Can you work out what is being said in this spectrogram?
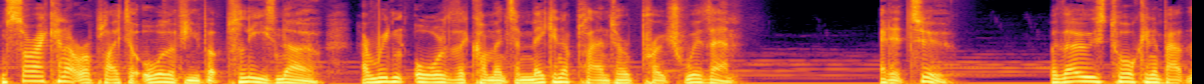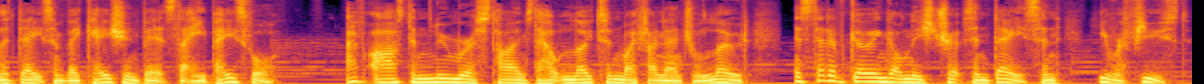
I'm sorry I cannot reply to all of you, but please know I'm reading all of the comments and making a plan to approach with them. Edit 2. For those talking about the dates and vacation bits that he pays for, I've asked him numerous times to help lighten my financial load instead of going on these trips and dates, and he refused.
